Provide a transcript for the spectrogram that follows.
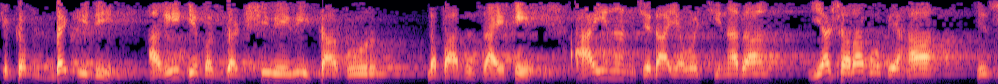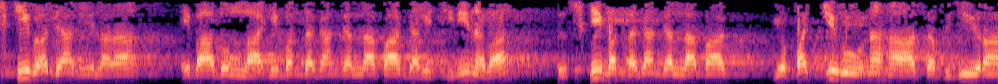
چې کوم دګی دی هغه کې به ګډ شي وی کافور لپاد ذایقه عینن چې دا یو چینه دا یشرب بها چې سکی به دا غیلرا عباد الله بندگان دی الله پاک دغه چینی نه با سکی بندگان دی الله پاک یفجرونها تفجیرا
